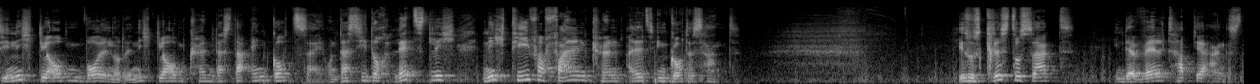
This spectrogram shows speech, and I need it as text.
die nicht glauben wollen oder nicht glauben können, dass da ein Gott sei und dass sie doch letztlich nicht tiefer fallen können als in Gottes Hand. Jesus Christus sagt, in der Welt habt ihr Angst,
